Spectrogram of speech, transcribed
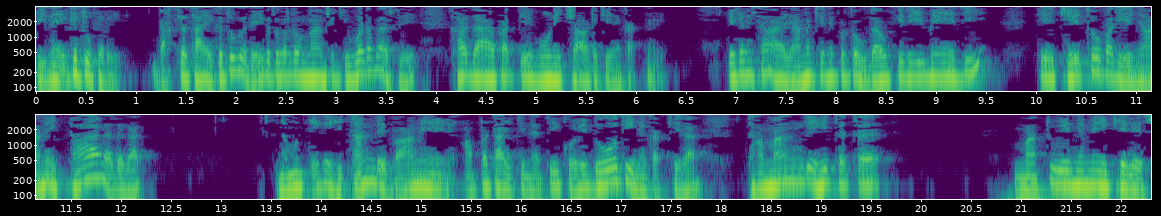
පින එකතු කරේ. දක්ෂතා එකතු කරේ. ඒකතු කරලා උන්වහන්සේ කිව්වට පස්සේ කවදාකවත් මේ මෝනිච්චාවට කියන එකක් නෙවෙයි. ඒක නිසා යම කෙනෙකුට උදව් කිරීමේදී ඒ චේතෝපරිය ඥාන ඉතා වැදගත්. නමුත් ඒක හිතන්න එපා මේ අපට අයිති නැති කොහෙදෝ තියෙන එකක් කියලා. Tamange හිතට මතුවෙන මේ කෙලෙස්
